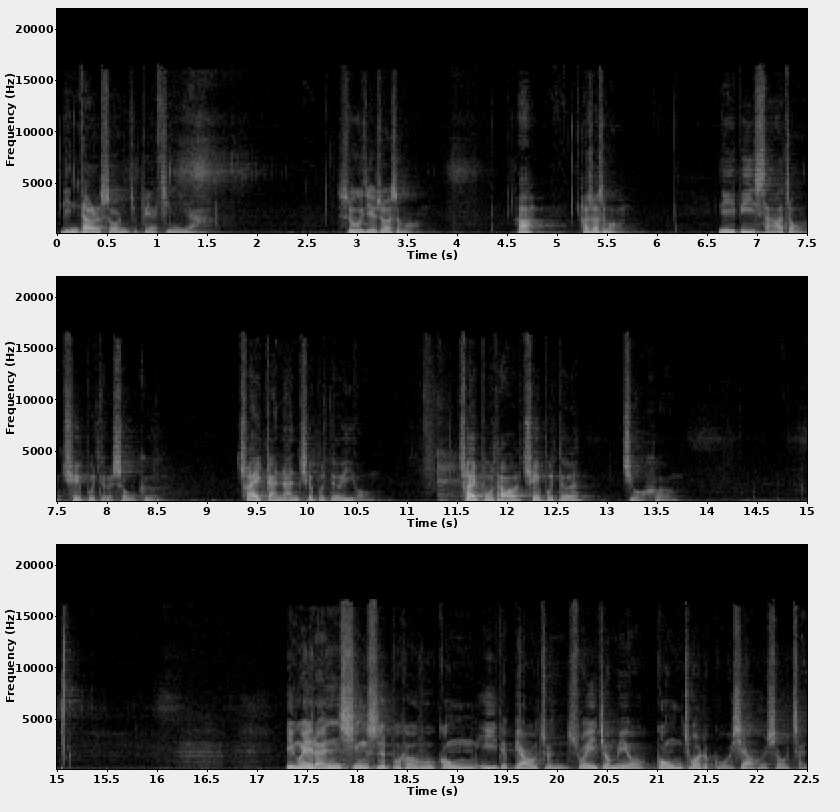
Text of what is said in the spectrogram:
临到的时候，你就不要惊讶。十五节说什么？啊，他说什么？你必撒种，却不得收割；踹橄榄，却不得油；踹葡萄，却不得酒喝。因为人行事不合乎公义的标准，所以就没有工作的果效和收成。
